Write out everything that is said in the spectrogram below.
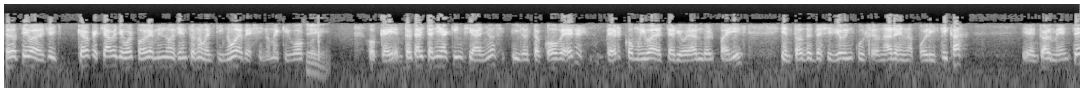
Eso te iba a decir, creo que Chávez llegó al poder en 1999, si no me equivoco. Sí. Ok, entonces él tenía 15 años y le tocó ver, ver cómo iba deteriorando el país y entonces decidió incursionar en la política. Y eventualmente,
